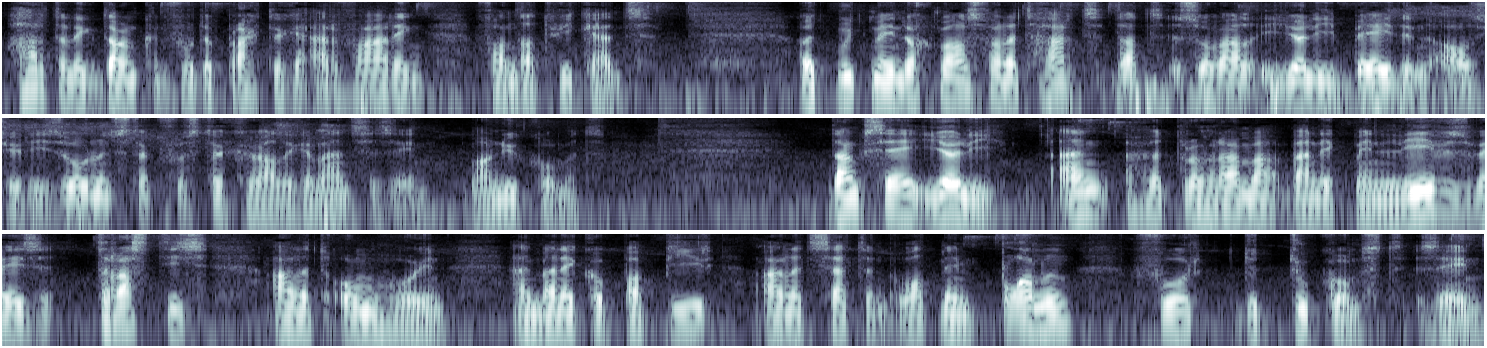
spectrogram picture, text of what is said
hartelijk danken voor de prachtige ervaring van dat weekend. Het moet mij nogmaals van het hart dat zowel jullie beiden als jullie zonen stuk voor stuk geweldige mensen zijn. Maar nu komt het. Dankzij jullie en het programma ben ik mijn levenswijze drastisch aan het omgooien. En ben ik op papier aan het zetten wat mijn plannen voor de toekomst zijn.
